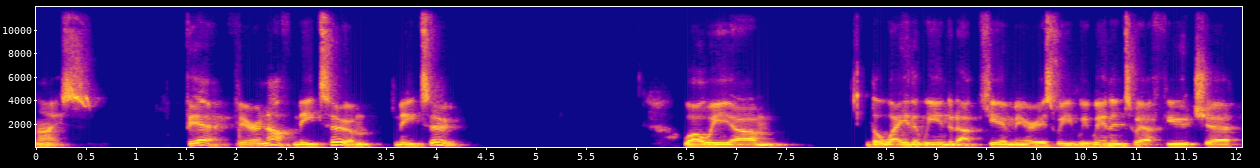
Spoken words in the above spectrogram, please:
Nice. Fair, fair enough. Me too. Um, me too. Well, we um, the way that we ended up here, Mary, is we we went into our future.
